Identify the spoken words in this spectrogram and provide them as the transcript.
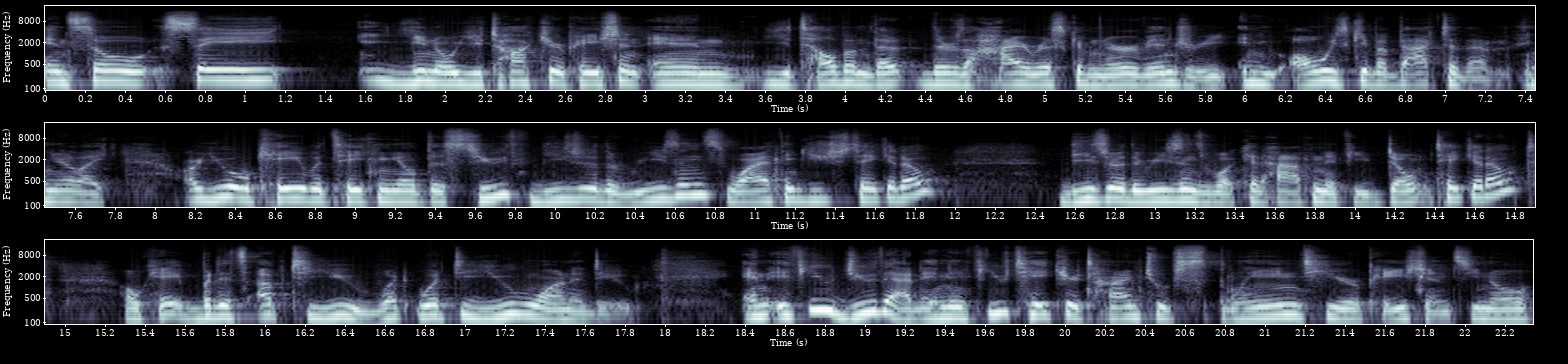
And so, say you know, you talk to your patient and you tell them that there's a high risk of nerve injury and you always give it back to them. And you're like, are you okay with taking out this tooth? These are the reasons why I think you should take it out. These are the reasons what could happen if you don't take it out. Okay. But it's up to you. What, what do you want to do? And if you do that, and if you take your time to explain to your patients, you know,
